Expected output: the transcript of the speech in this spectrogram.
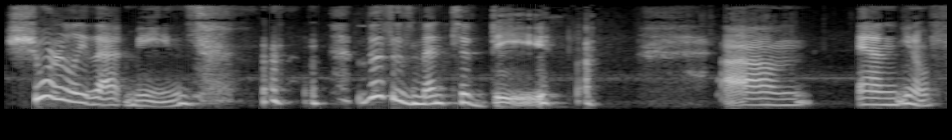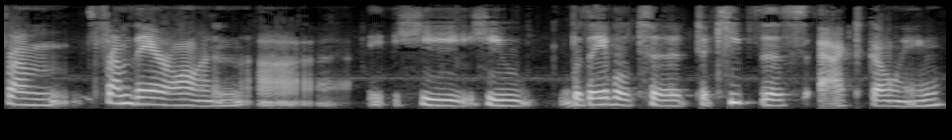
surely that means this is meant to be. um, and you know from from there on uh, he he was able to to keep this act going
